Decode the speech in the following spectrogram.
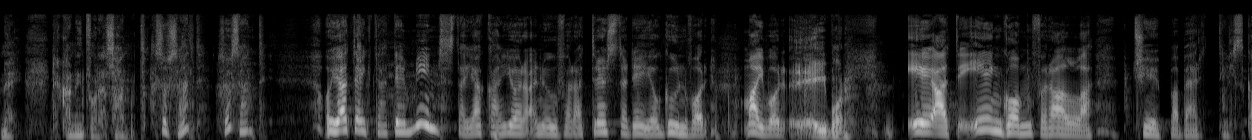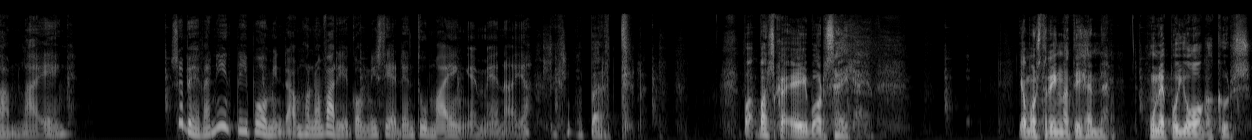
Nej, det kan inte vara sant. Så sant, så sant. Och jag tänkte att det minsta jag kan göra nu för att trösta dig och Gunvor, Majvor, Eivor, är att en gång för alla köpa Bertils gamla äng. Så behöver ni inte bli påminda om honom varje gång ni ser den tomma ängen menar jag. lilla Bertil. Va, vad ska Eivor säga? Jag måste ringa till henne. Hon är på yogakurs.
